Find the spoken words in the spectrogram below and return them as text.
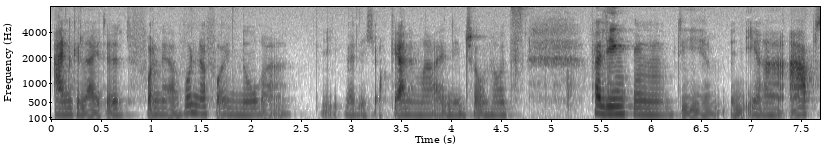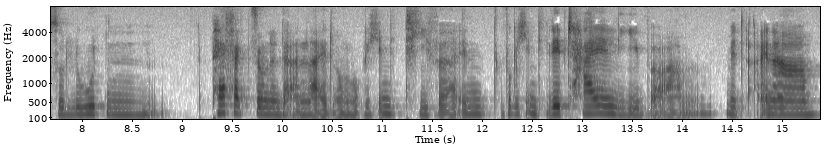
angeleitet von der wundervollen Nora. Die werde ich auch gerne mal in den Show Notes verlinken, die in ihrer absoluten Perfektion in der Anleitung, wirklich in die Tiefe, in, wirklich in die Detailliebe, mit einer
